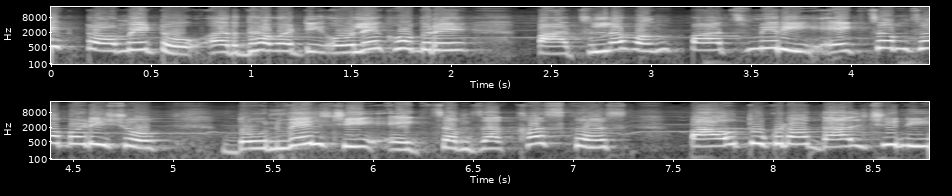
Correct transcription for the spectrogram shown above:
एक टोमॅटो अर्धा वाटी ओले खोबरे पाच लवंग पाच मिरी एक चमचा बडीशोप दोन वेलची एक चमचा खसखस पाव तुकडा दालचिनी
